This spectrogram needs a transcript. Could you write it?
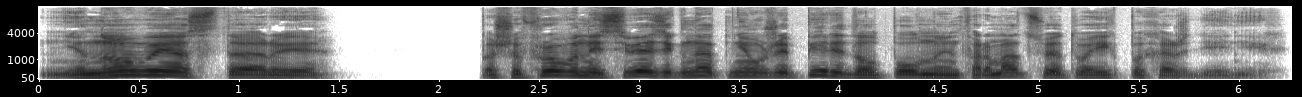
Не новые, а старые. По шифрованной связи Гнат мне уже передал полную информацию о твоих похождениях.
